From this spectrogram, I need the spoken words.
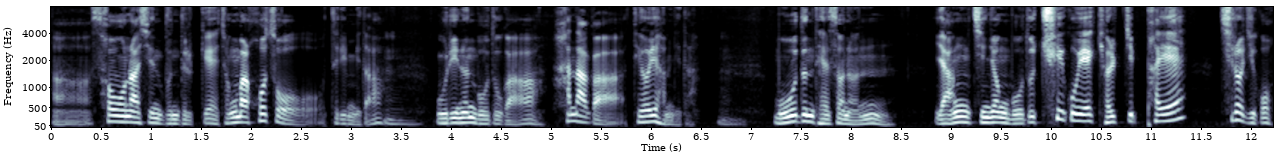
어, 서운하신 분들께 정말 호소드립니다. 음, 우리는 모두가 하나가 되어야 합니다. 음, 모든 대선은 양 진영 모두 최고의 결집하에 치러지고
